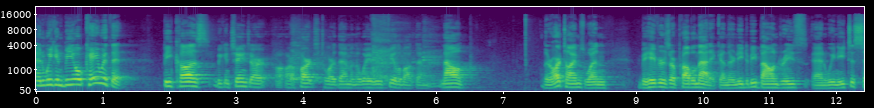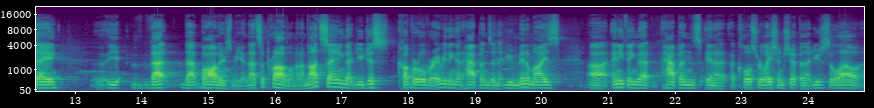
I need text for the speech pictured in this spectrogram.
and we can be okay with it because we can change our, our hearts toward them and the way we feel about them. Now, there are times when behaviors are problematic and there need to be boundaries and we need to say that that bothers me and that's a problem and i'm not saying that you just cover over everything that happens and that you minimize uh, anything that happens in a, a, close relationship and that you just allow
